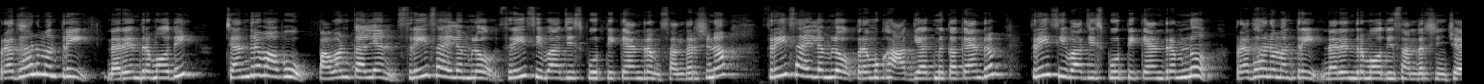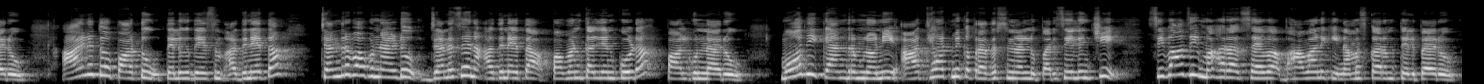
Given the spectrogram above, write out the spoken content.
ప్రధానమంత్రి నరేంద్ర మోదీ చంద్రబాబు పవన్ కళ్యాణ్ శ్రీశైలంలో శ్రీ శివాజీ స్ఫూర్తి కేంద్రం సందర్శన శ్రీశైలంలో ప్రముఖ ఆధ్యాత్మిక కేంద్రం శ్రీ శివాజీ స్ఫూర్తి కేంద్రంను ప్రధానమంత్రి నరేంద్ర మోదీ సందర్శించారు. ఆయనతో పాటు తెలుగుదేశం అధినేత చంద్రబాబు నాయుడు జనసేన అధినేత పవన్ కళ్యాణ్ కూడా పాల్గొన్నారు. మోదీ కేంద్రంలోని ఆధ్యాత్మిక ప్రదర్శనలను పరిశీలించి శివాజీ మహారాజ్ సేవ భావానికి నమస్కారం తెలిపారు.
